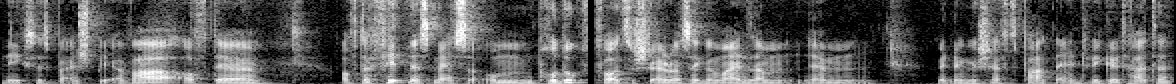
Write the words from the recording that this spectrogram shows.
Nächstes Beispiel. Er war auf der, auf der Fitnessmesse, um ein Produkt vorzustellen, was er gemeinsam ähm, mit einem Geschäftspartner entwickelt hatte.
